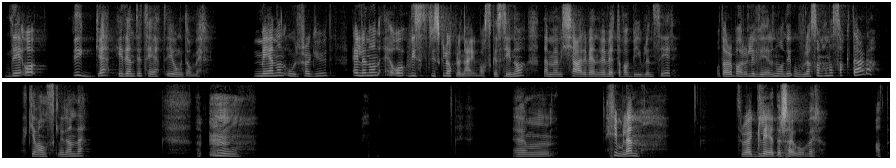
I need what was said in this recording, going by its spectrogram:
Det å bygge identitet i ungdommer med noen ord fra Gud. Eller noen, og hvis vi skulle oppleve Nei, hva skal jeg si nå? Nei, men Kjære venner, vi vet da hva Bibelen sier. Og da er det bare å levere noen av de ordene som han har sagt der. da. Det er ikke vanskeligere enn det. Um, himmelen tror jeg gleder seg over at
